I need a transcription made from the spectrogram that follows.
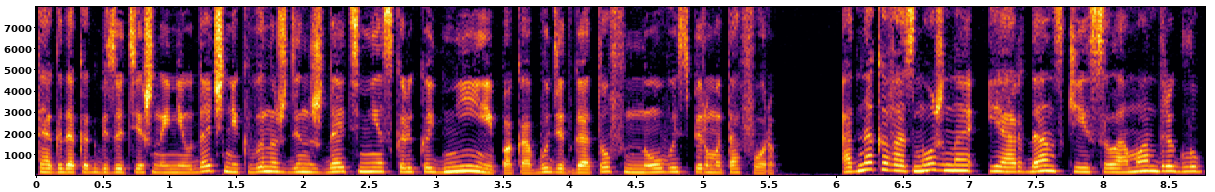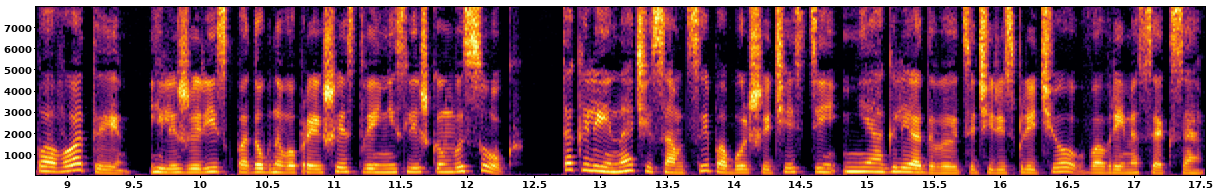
Тогда как безутешный неудачник вынужден ждать несколько дней, пока будет готов новый сперматофор. Однако, возможно, и орданские саламандры глуповатые, или же риск подобного происшествия не слишком высок. Так или иначе, самцы по большей части не оглядываются через плечо во время секса.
